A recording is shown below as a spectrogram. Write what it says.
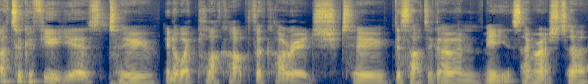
I took a few years to, in a way, pluck up the courage to decide to go and meet Sangharakshita.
